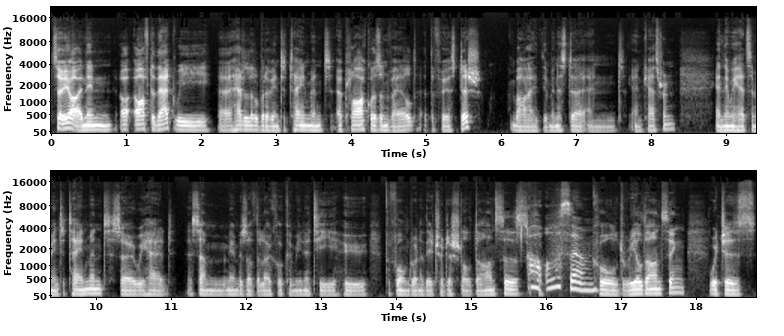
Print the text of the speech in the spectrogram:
So yeah, and then uh, after that, we uh, had a little bit of entertainment. A plaque was unveiled at the first dish by the minister and and Catherine, and then we had some entertainment. So we had some members of the local community who performed one of their traditional dances Oh, awesome. called riel dancing, which is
